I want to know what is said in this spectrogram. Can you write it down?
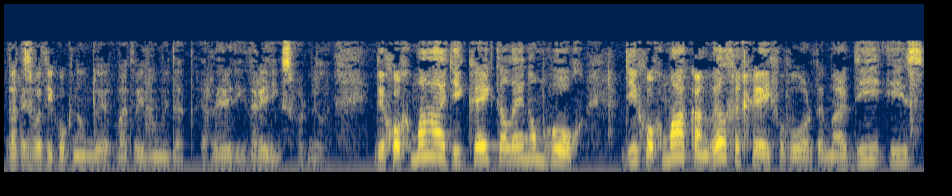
dat is wat ik ook noemde, wat wij noemen dat redding, de reddingsformule. De Chogma, die kijkt alleen omhoog. Die Chogma kan wel gegeven worden, maar die is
